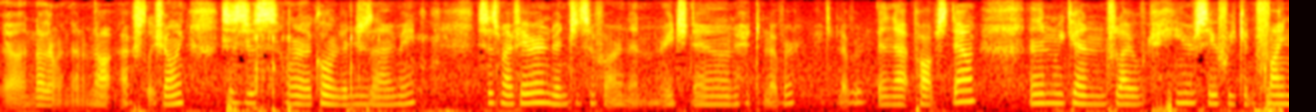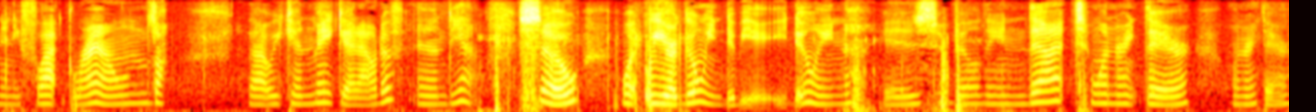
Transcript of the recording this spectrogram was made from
uh, another one that I'm not actually showing. This is just one of the cool inventions that I made. This is my favorite invention so far, and then reach down, hit the lever lever, and that pops down. And then we can fly over here, see if we can find any flat grounds that we can make it out of. And yeah, so what we are going to be doing is building that one right there, one right there,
